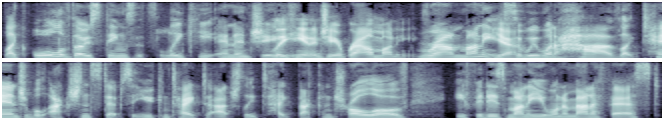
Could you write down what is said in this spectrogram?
Like all of those things, it's leaky energy Leaky energy around money. around money. Yeah. So we want to have like tangible action steps that you can take to actually take back control of if it is money you want to manifest.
